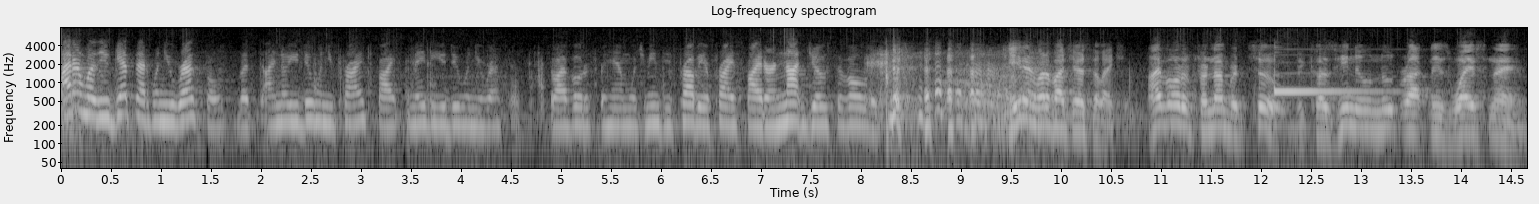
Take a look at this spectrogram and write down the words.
I don't know whether you get that when you wrestle, but I know you do when you prize fight, and maybe you do when you wrestle. So I voted for him, which means he's probably a prize fighter and not Joe Savoldi. Keenan, what about your selection? I voted for number two because he knew Knute Rockne's wife's name.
